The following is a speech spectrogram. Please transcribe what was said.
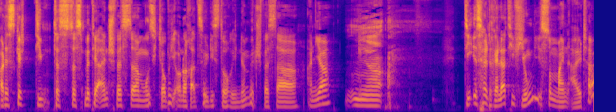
aber das, ge- die, das, das mit der einen Schwester muss ich glaube ich auch noch erzählen, die Story, ne? Mit Schwester Anja. Ja. Die ist halt relativ jung, die ist so mein Alter.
